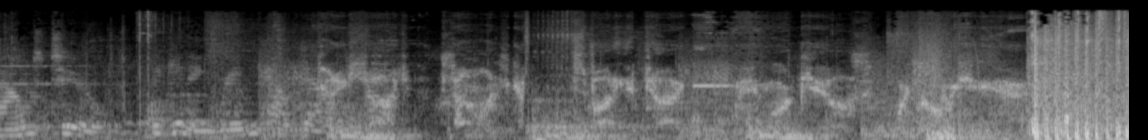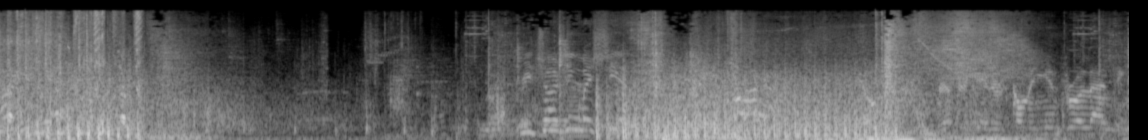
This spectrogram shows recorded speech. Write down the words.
Round two. Beginning ring countdown. Getting shot. Someone's got... Spotting a target. Need more kills. What's over here? Recharging my shield. Yo, replicators coming in for a landing.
